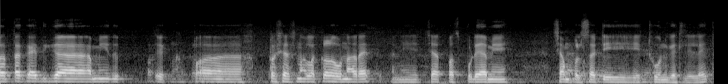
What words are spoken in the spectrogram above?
आता? काय ती गा- आम्ही एक प प्रशासनाला कळवणार आहेत आणि चार पाच पुढे आम्ही सॅम्पलसाठी ठेवून घेतलेले आहेत.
